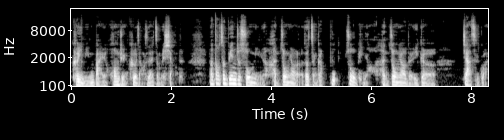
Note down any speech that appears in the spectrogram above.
可以明白荒卷课长是在怎么想的。那到这边就说明了很重要的，这整个部作品啊，很重要的一个价值观。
